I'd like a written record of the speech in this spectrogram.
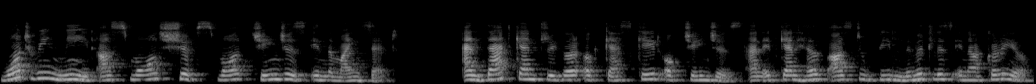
What we need are small shifts, small changes in the mindset. And that can trigger a cascade of changes and it can help us to be limitless in our career.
